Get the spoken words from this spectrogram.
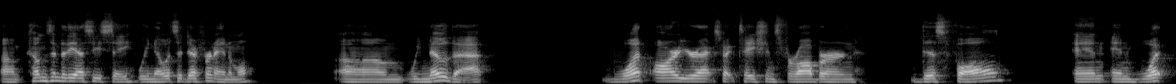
Um, comes into the SEC. We know it's a different animal. Um, we know that. What are your expectations for Auburn this fall? And and what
